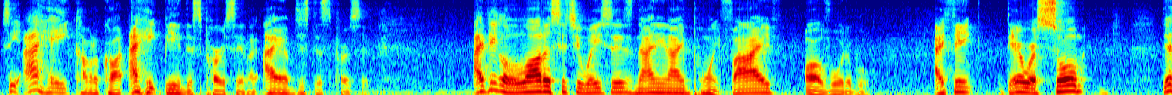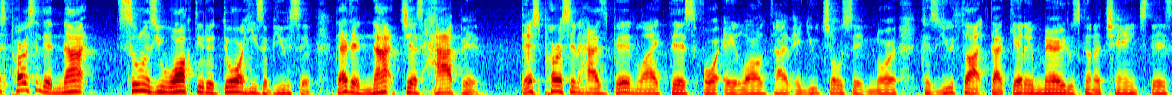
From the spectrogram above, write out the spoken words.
See, I hate coming across. I hate being this person. Like I am just this person. I think a lot of situations, ninety nine point five, are avoidable. I think there were so. This person did not. Soon as you walk through the door, he's abusive. That did not just happen. This person has been like this for a long time, and you chose to ignore it because you thought that getting married was gonna change this.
